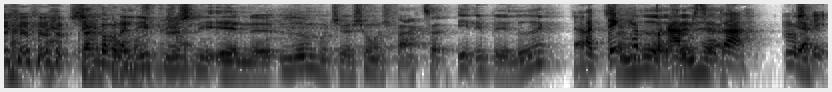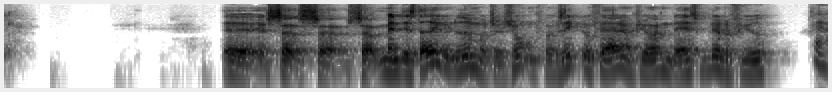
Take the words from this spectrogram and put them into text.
så kommer der lige pludselig en uh, ydre motivationsfaktor ind i billedet. Ikke? Ja. Og den kan bremse den her, dig, måske. Ja. Øh, så, så, så, men det er stadig en ydre motivation, for hvis ikke du er færdig om 14 dage, så bliver du fyret. Ja.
